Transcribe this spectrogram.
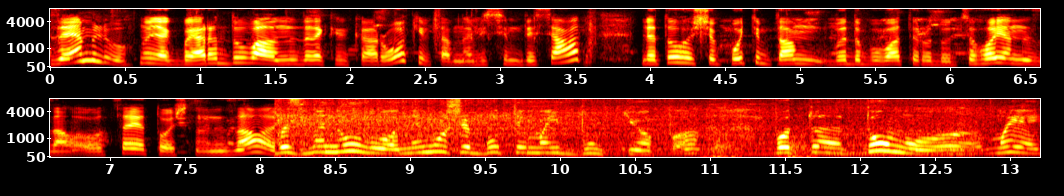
Землю ну якби орендували на декілька років, там на 80, для того, щоб потім там видобувати руду. Цього я не знала. Оце я точно не знала. Без минулого не може бути майбутнього. Тому е, ми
